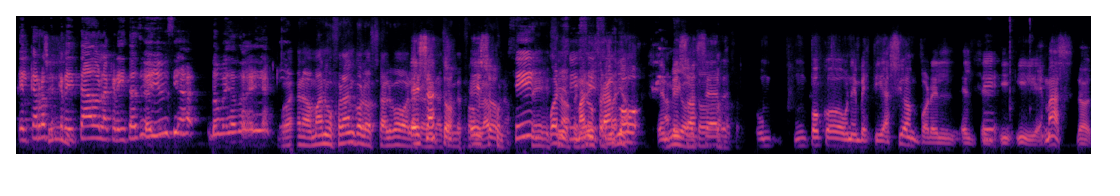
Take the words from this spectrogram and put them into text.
el carro acreditado, la acreditación, yo decía, no voy a salir de aquí. Bueno, Manu Franco lo salvó la Exacto, de Fórmula eso. 1. Sí, bueno, Manu Franco empezó a hacer un, un, poco una investigación por el, el, y, es más, lo,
